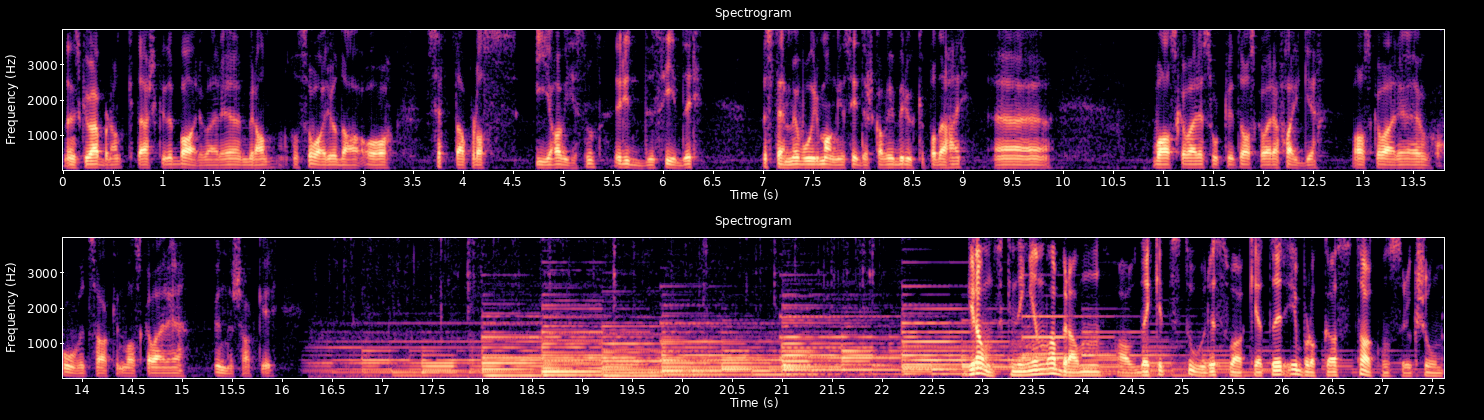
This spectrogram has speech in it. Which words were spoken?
Den skulle være blank. Der skulle det bare være brann. Og så var det jo da å sette av plass i avisen. Rydde sider. Bestemme hvor mange sider skal vi bruke på det her. Eh, hva skal være sort-hvitt, hva skal være farge? Hva skal være hovedsaken, hva skal være undersaker? Granskningen av brannen avdekket store svakheter i blokkas takkonstruksjon.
